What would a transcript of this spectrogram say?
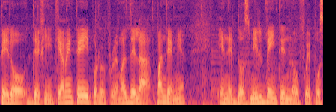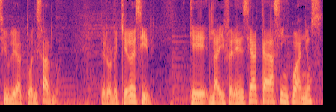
pero definitivamente y por los problemas de la pandemia, en el 2020 no fue posible actualizarlo. Pero le quiero decir que la diferencia cada cinco años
